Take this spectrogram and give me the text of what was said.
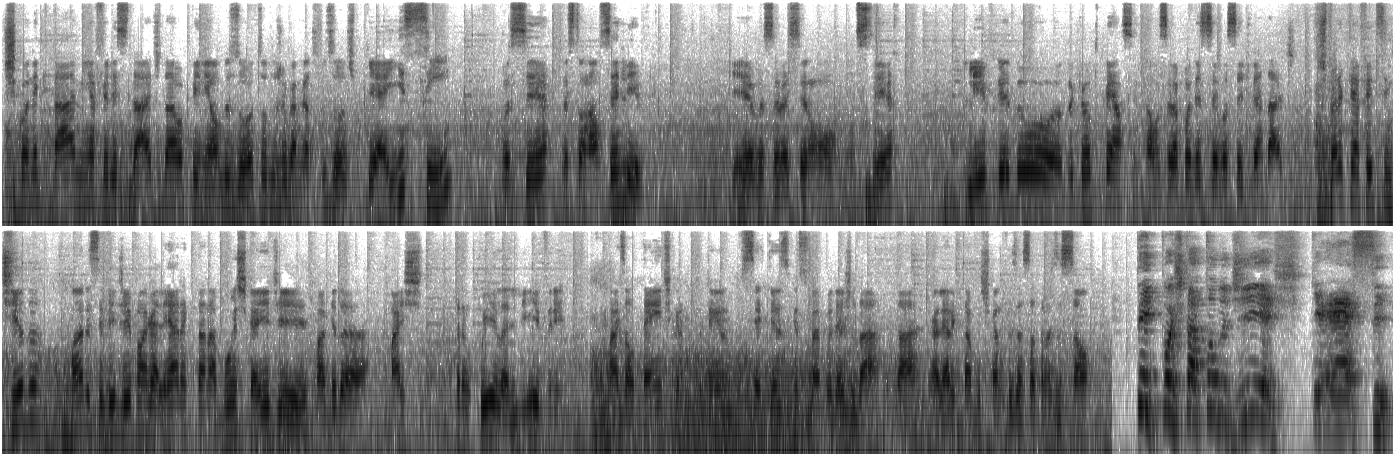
desconectar a minha felicidade da opinião dos outros, do julgamento dos outros. Porque aí sim você vai se tornar um ser livre. Porque você vai ser um, um ser livre do, do que o outro pensa. Então você vai poder ser você de verdade. Espero que tenha feito sentido. Manda esse vídeo aí para uma galera que está na busca aí de uma vida mais tranquila, livre, mais autêntica. Eu tenho certeza que isso vai poder ajudar, tá? Galera que está buscando fazer essa transição. Tem que postar todo dia, esquece!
